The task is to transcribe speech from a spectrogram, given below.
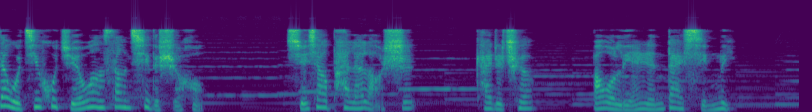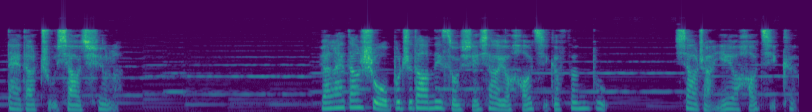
在我几乎绝望丧气的时候，学校派来老师，开着车把我连人带行李带到主校区了。原来当时我不知道那所学校有好几个分部，校长也有好几个。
